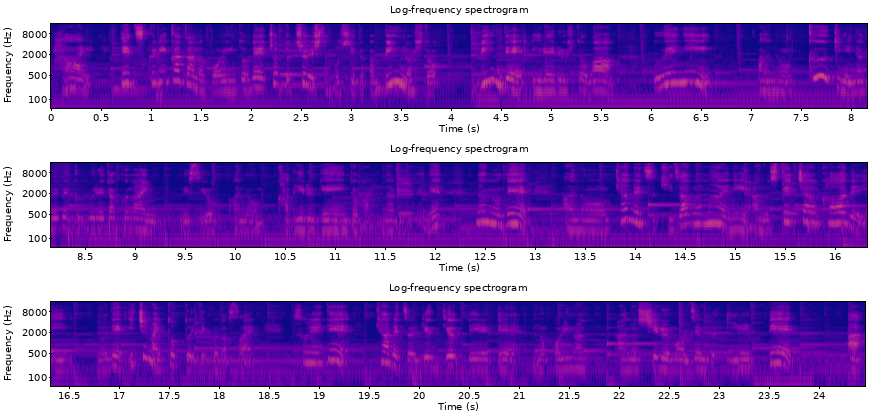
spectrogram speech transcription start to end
はい、で作り方のポイントでちょっと注意してほしいとか瓶の人瓶で入れる人は上にあの空気になるべく触れたくないんですよ。あのカビる原因とかになるんでね。なのであのキャベツ刻む前にあの捨てちゃう皮でいいので1枚取っといてください。それでキャベツをギュッギュッて入れて残りのあの汁も全部入れてあ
